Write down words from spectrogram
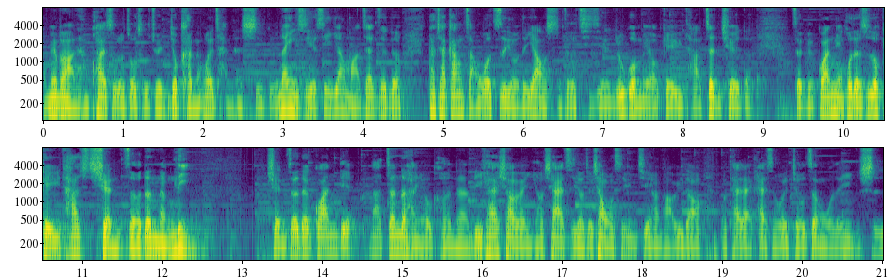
我没有办法很快速的做出决定，就可能会产生事故。那饮食也是一样嘛，在这个大家刚掌握自由的钥匙这个期间，如果没有给予他正确的这个观念，或者是说给予他选择的能力、选择的观点，那真的很有可能离开校园以后，下一次有就像我是运气很好，遇到我太太开始会纠正我的饮食。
